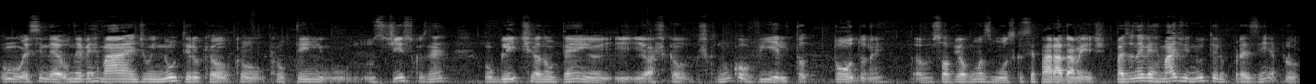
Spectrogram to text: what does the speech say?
o, esse, o Nevermind, o Inútero, que eu, que eu, que eu tenho os discos, né? O Bleach eu não tenho e, e eu acho que eu acho que nunca ouvi ele to, todo, né? Eu só vi algumas músicas separadamente. Mas o Nevermind Inútero, por exemplo,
